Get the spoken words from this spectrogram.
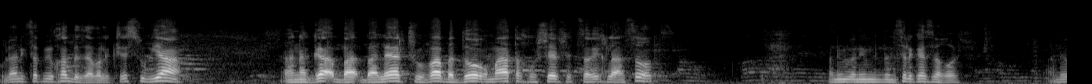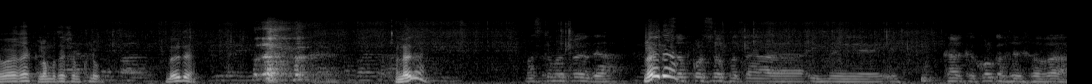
אולי אני קצת מיוחד בזה, אבל כשיש סוגיה, הנהגה, בעלי התשובה בדור, מה אתה חושב שצריך לעשות, אני, אני מנסה להיכנס לראש, אני רואה ריק, לא מוצא שם כלום. לא יודע. אני לא יודע. מה זאת אומרת לא יודע? לא יודע. סוף כל סוף אתה עם אה, קרקע כל כך רחבה,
